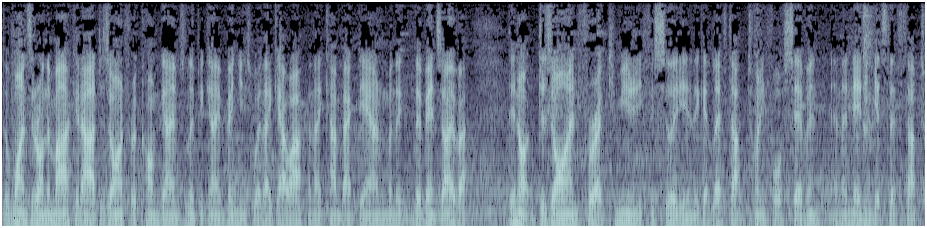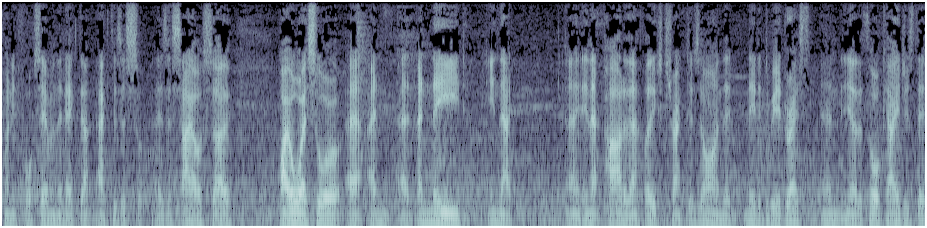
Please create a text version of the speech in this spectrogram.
the ones that are on the market are designed for a Com Games, Olympic game venues where they go up and they come back down when the, the event's over they're not designed for a community facility and they get left up 24 7 and the netting gets left up 24 7 that act, act as a, as a sale. So I always saw a, a, a need in that uh, in that part of the athletics track design that needed to be addressed. And you know the Thor cages, they're,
